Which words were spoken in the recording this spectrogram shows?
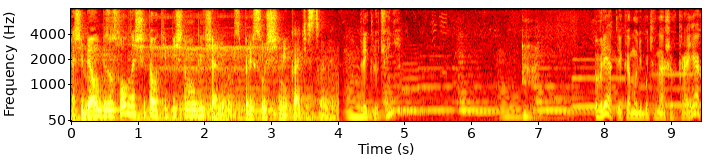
А себя он, безусловно, считал типичным англичанином с присущими качествами. Приключения? Вряд ли кому-нибудь в наших краях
